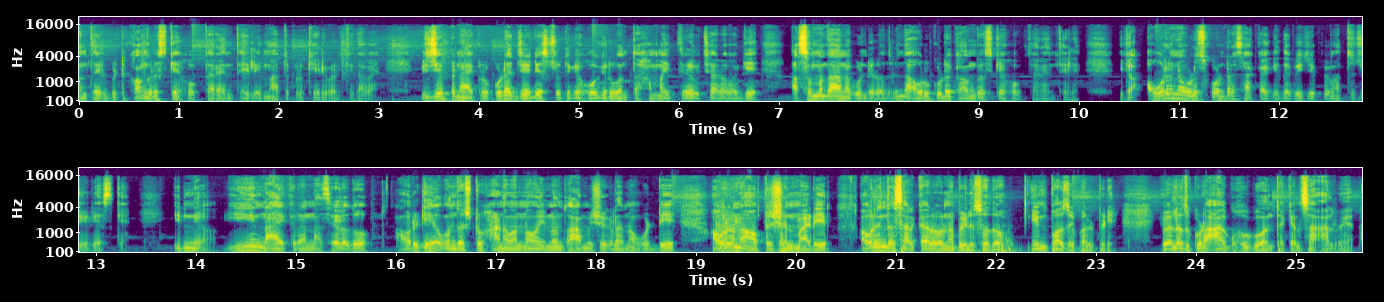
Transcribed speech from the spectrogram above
ಅಂತ ಹೇಳಿಬಿಟ್ಟು ಕಾಂಗ್ರೆಸ್ಗೆ ಹೋಗ್ತಾರೆ ಅಂತ ಹೇಳಿ ಮಾತುಗಳು ಕೇಳಿ ಬರ್ತಿದ್ದಾವೆ ಬಿ ಜೆ ಪಿ ನಾಯಕರು ಕೂಡ ಜೆ ಡಿ ಎಸ್ ಜೊತೆಗೆ ಹೋಗಿರುವಂತಹ ಮೈತ್ರಿಯ ವಿಚಾರವಾಗಿ ಅಸಮಾಧಾನಗೊಂಡಿರೋದ್ರಿಂದ ಅವರು ಕೂಡ ಕಾಂಗ್ರೆಸ್ಗೆ ಹೋಗ್ತಾರೆ ಅಂತೇಳಿ. ಈಗ ಅವರನ್ನು ಉಳಿಸ್ಕೊಂಡ್ರೆ ಸಾಕಾಗಿದೆ ಬಿ ಜೆ ಪಿ ಮತ್ತು ಜೆ ಡಿ ಎಸ್ಗೆ. ಇನ್ನು ಈ ನಾಯಕರನ್ನು ಸೆಳೆದು ಅವರಿಗೆ ಒಂದಷ್ಟು ಹಣವನ್ನು, ಇನ್ನೊಂದು ಆಮಿಷಗಳನ್ನು ಒಡ್ಡಿ ಅವರನ್ನು ಆಪ್ರೇಷನ್ ಮಾಡಿ ಅವರಿಂದ ಸರ್ಕಾರವನ್ನು ಬೀಳಿಸೋದು ಇಂಪಾಸಿಬಲ್ ಬಿಡಿ. ಇವೆಲ್ಲದೂ ಕೂಡ ಆಗು ಹೋಗುವಂಥ ಕೆಲಸ ಅಲ್ವೇ ಅಲ್ಲ.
